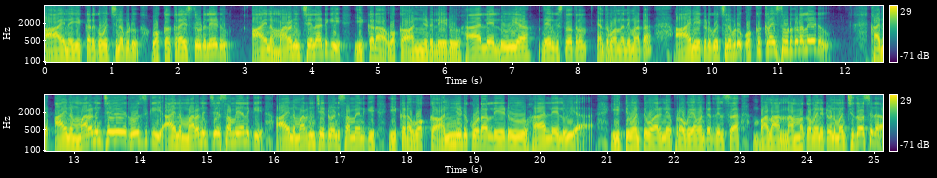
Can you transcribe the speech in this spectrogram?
ఆయన ఇక్కడికి వచ్చినప్పుడు ఒక్క క్రైస్తవుడు లేడు. ఆయన మరణించే నాటికి ఇక్కడ ఒక అన్యుడు లేడు. హాలే లూయా దేవునికి స్తోత్రం. ఎంత బాగుందని మాట. ఆయన ఇక్కడికి వచ్చినప్పుడు ఒక్క క్రైస్తవుడు కూడా లేడు. కానీ ఆయన మరణించే రోజుకి ఆయన మరణించే సమయానికి ఆయన మరణించేటువంటి సమయానికి ఇక్కడ ఒక్క అన్యుడు కూడా లేడు. హాలేలుయ ఇటువంటి వారినే ప్రభు ఏమంటారు తెలుసా? బలా నమ్మకమైనటువంటి మంచి దోసుడా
